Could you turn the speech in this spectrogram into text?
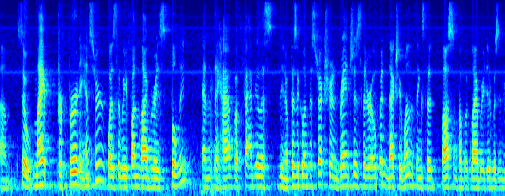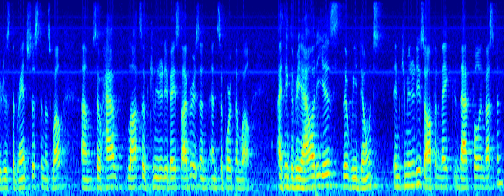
Um, so my preferred answer was that we fund libraries fully and that they have a fabulous you know, physical infrastructure and branches that are open. And actually one of the things that Boston Public Library did was introduce the branch system as well. Um, so have lots of community-based libraries and, and support them well. I think the reality is that we don't in communities often make that full investment.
